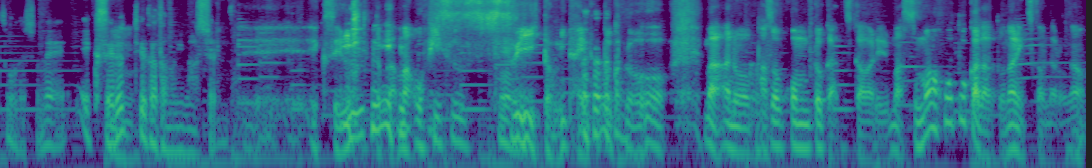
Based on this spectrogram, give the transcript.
そうですね。エクセルっていう方もいらっしゃる。エクセルとか、まあ、オフィススイートみたいなところを、まあ、あのパソコンとか使われる、まあ、スマホとかだと何使うんだろうな、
